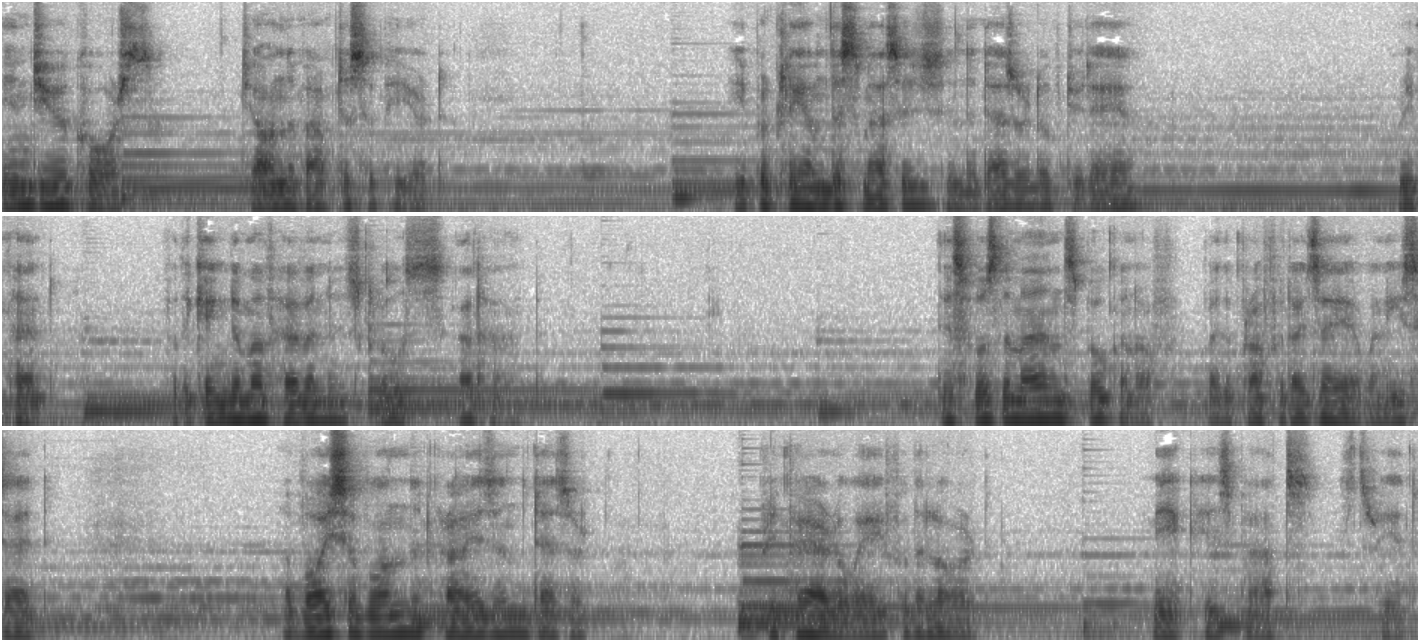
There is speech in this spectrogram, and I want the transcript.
In due course, John the Baptist appeared. He proclaimed this message in the desert of Judea Repent, for the kingdom of heaven is close at hand. This was the man spoken of by the prophet Isaiah when he said, A voice of one that cries in the desert, Prepare a way for the Lord, make his paths straight.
